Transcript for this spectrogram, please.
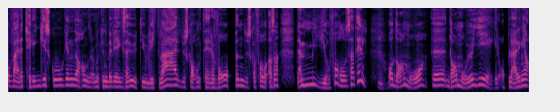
å være trygg i skogen, det handler om å kunne bevege seg ute i ulikt vær, du skal håndtere våpen, du skal få Altså, det er mye å forholde seg til. Mm. Og da må, eh, da må jo jegeropplæringa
